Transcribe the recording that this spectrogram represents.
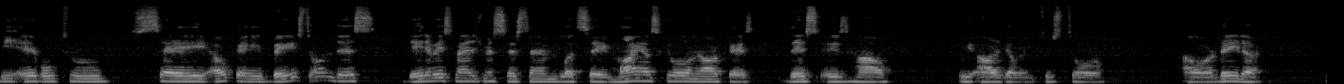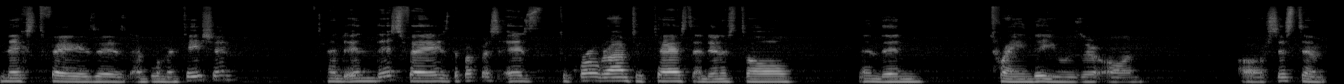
be able to say, okay, based on this database management system, let's say MySQL in our case, this is how we are going to store our data. Next phase is implementation. And in this phase, the purpose is to program, to test, and install, and then train the user on our system.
